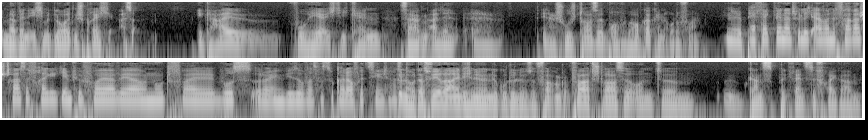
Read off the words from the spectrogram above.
immer wenn ich mit Leuten spreche, also egal woher ich die kenne, sagen alle, äh, in der Schulstraße braucht überhaupt gar kein Auto fahren. Nö, perfekt wäre natürlich einfach eine Fahrradstraße freigegeben für Feuerwehr und Notfallbus oder irgendwie sowas, was du gerade aufgezählt hast. Genau, das wäre eigentlich eine, eine gute Lösung. Fahr Fahrradstraße und ähm, ganz begrenzte Freigaben.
